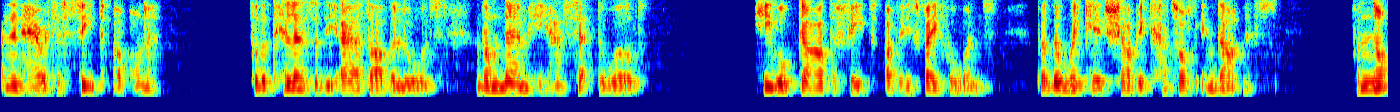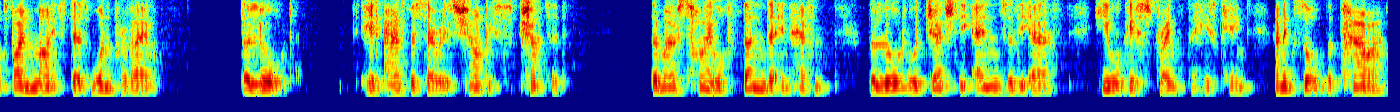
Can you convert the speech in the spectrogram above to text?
and inherit a seat of honour. For the pillars of the earth are the Lord's, and on them he has set the world. He will guard the feet of his faithful ones, but the wicked shall be cut off in darkness. For not by might does one prevail. The Lord, his adversaries shall be shattered. The Most High will thunder in heaven. The Lord will judge the ends of the earth. He will give strength to his king and exalt the power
